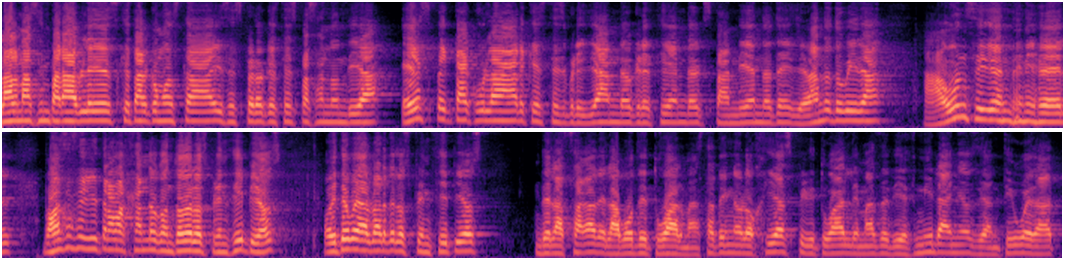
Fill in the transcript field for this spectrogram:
Hola almas imparables, ¿qué tal? ¿Cómo estáis? Espero que estés pasando un día espectacular, que estés brillando, creciendo, expandiéndote, llevando tu vida a un siguiente nivel. Vamos a seguir trabajando con todos los principios. Hoy te voy a hablar de los principios de la saga de la voz de tu alma, esta tecnología espiritual de más de 10.000 años de antigüedad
